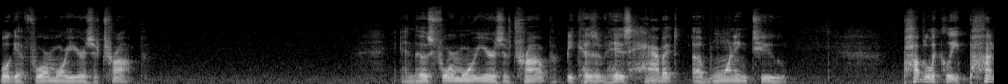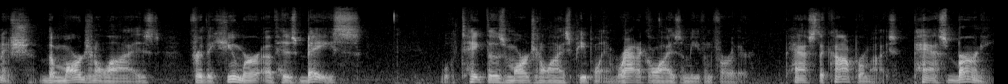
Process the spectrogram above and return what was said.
we'll get four more years of Trump. And those four more years of Trump, because of his habit of wanting to publicly punish the marginalized for the humor of his base, will take those marginalized people and radicalize them even further. Pass the compromise, pass Bernie.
